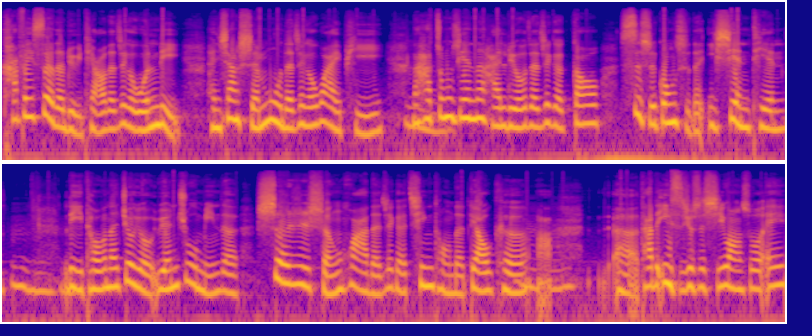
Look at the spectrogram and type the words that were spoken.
咖啡色的铝条的这个纹理，很像神木的这个外皮。那它中间呢还留着这个高四十公尺的一线天，嗯，里头呢就有原住民的射日神话的这个青铜的雕刻啊。呃，他的意思就是希望说，哎，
